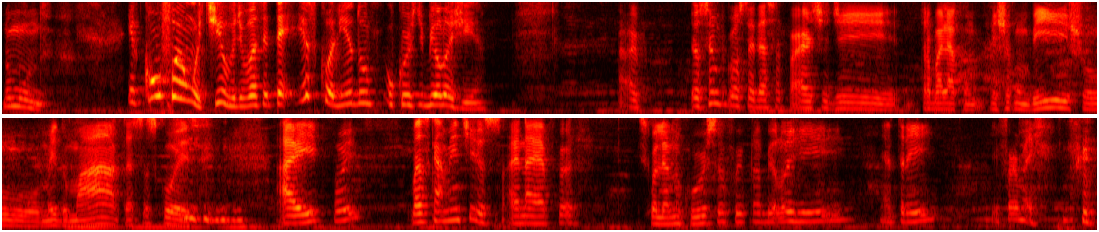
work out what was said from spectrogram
no mundo. E qual foi o motivo de você ter escolhido o curso de biologia? Eu sempre gostei dessa parte de trabalhar com mexer com bicho, meio do mato, essas coisas. Aí foi basicamente isso. Aí na época, escolhendo o curso, eu fui para biologia e entrei e formei.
